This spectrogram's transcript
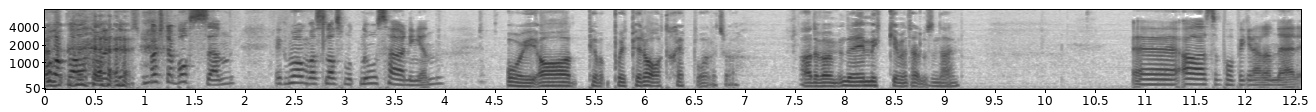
två banor. Första bossen. Jag kommer ihåg man slåss mot noshörningen. Oj, ja, på ett piratskepp var det tror jag. Ja, det, var, det är mycket med Turtles in Time. Uh, ja, så påpekar han där.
